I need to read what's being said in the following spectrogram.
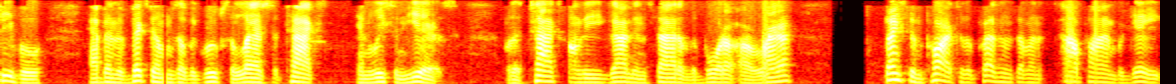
Kivu have been the victims of the group's alleged attacks in recent years but attacks on the Ugandan side of the border are rare, thanks in part to the presence of an Alpine brigade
